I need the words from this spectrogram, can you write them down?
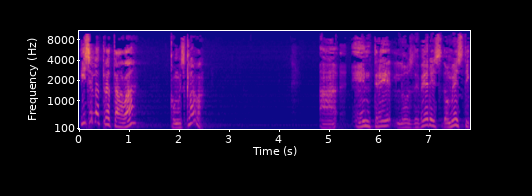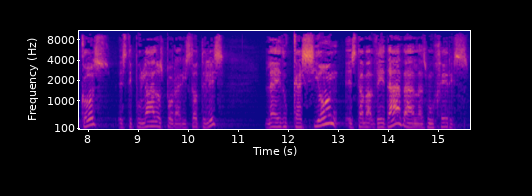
y se la trataba como esclava. Ah, entre los deberes domésticos estipulados por Aristóteles, la educación estaba vedada a las mujeres.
